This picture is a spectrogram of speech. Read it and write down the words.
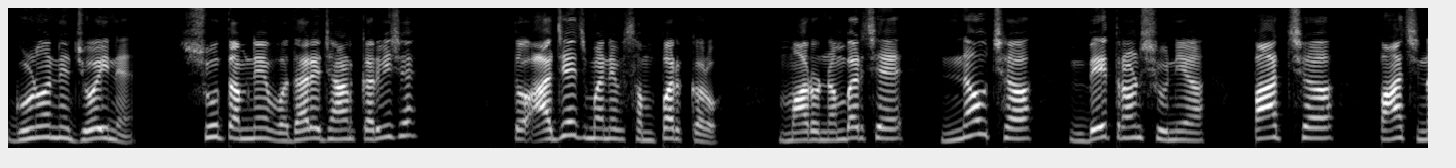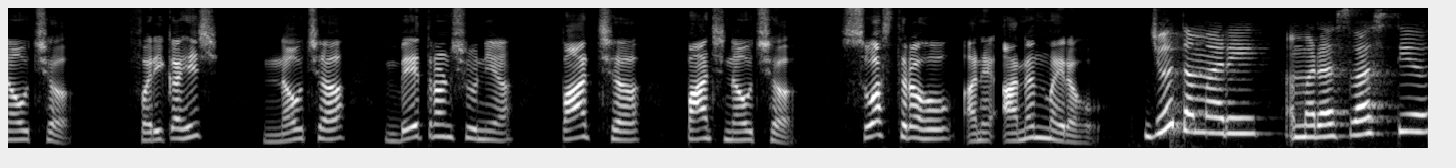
ગુણોને જોઈને શું તમને વધારે જાણ કરવી છે? તો આજે જ મને સંપર્ક કરો. મારો નંબર છે નવ છ બે ત્રણ શૂન્ય પાંચ છ પાંચ નવ છ. ફરી કહીશ, નવ છ બે ત્રણ શૂન્ય પાંચ છ પાંચ નવ છ. સ્વસ્થ રહો અને આનંદમય રહો. જો તમારે અમારા સ્વાસ્થ્ય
